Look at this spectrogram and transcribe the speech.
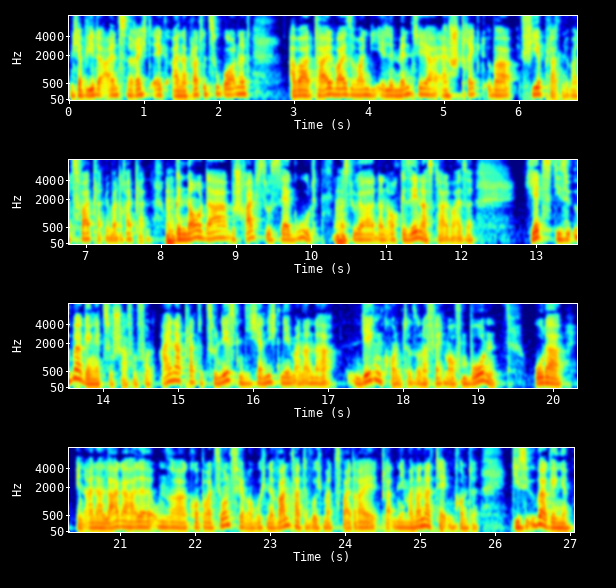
Und ich habe jede einzelne Rechteck einer Platte zugeordnet. Aber teilweise waren die Elemente ja erstreckt über vier Platten, über zwei Platten, über drei Platten. Und Mhm. genau da beschreibst du es sehr gut, was du ja dann auch gesehen hast teilweise. Jetzt diese Übergänge zu schaffen von einer Platte zur nächsten, die ich ja nicht nebeneinander legen konnte, sondern vielleicht mal auf dem Boden oder in einer Lagerhalle unserer Kooperationsfirma, wo ich eine Wand hatte, wo ich mal zwei, drei Platten nebeneinander tapen konnte. Diese Übergänge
